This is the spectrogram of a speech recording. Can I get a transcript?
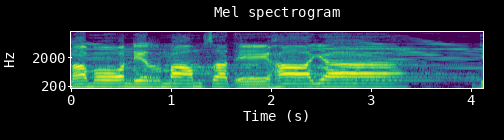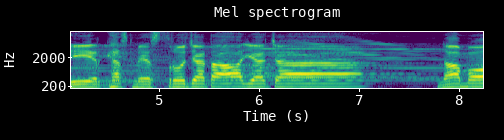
नमो निर्मांसदेहाय दीर्घस्मिसृजटाय च नमो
